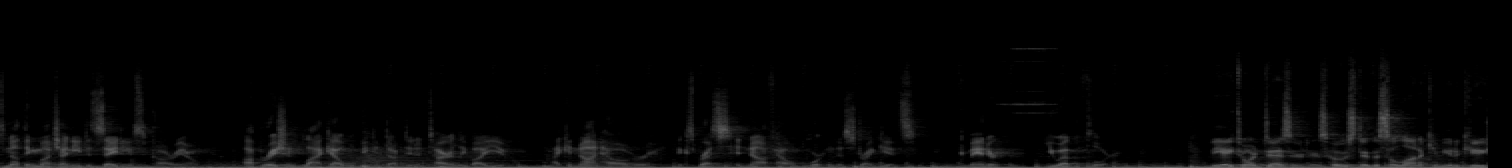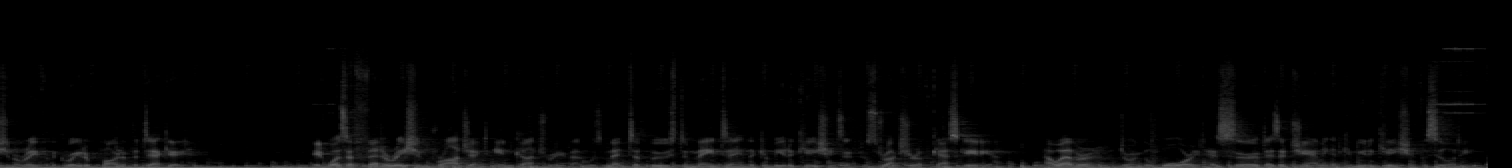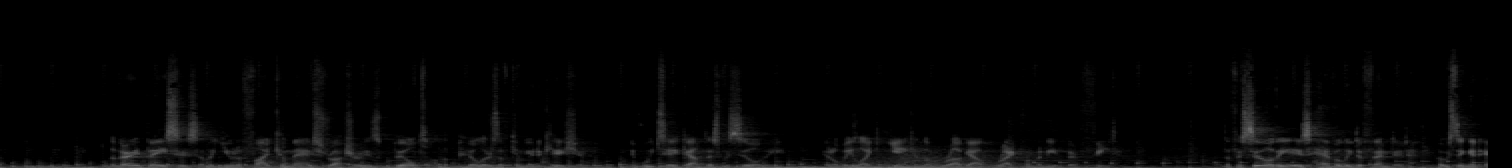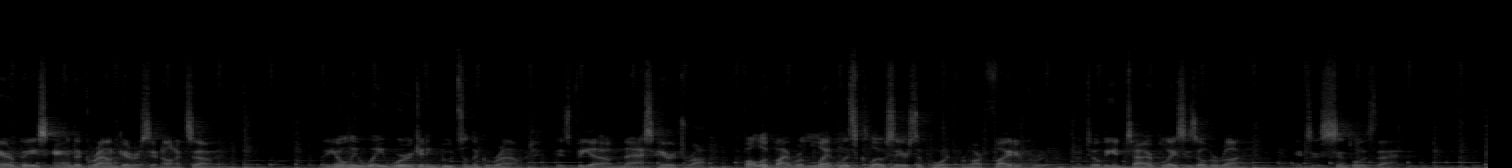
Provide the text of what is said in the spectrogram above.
There's nothing much I need to say to you, Sicario. Operation Blackout will be conducted entirely by you. I cannot, however, express enough how important this strike is. Commander, you have the floor. The Ator Desert has hosted the Solana communication array for the greater part of the decade. It was a Federation project in country that was meant to boost and maintain the communications infrastructure of Cascadia. However, during the war, it has served as a jamming and communication facility. The very basis of a unified command structure is built on the pillars of communication. If we take out this facility, it'll be like yanking the rug out right from beneath their feet. The facility is heavily defended, hosting an airbase and a ground garrison on its own. The only way we're getting boots on the ground is via a mass airdrop, followed by relentless close air support from our fighter group until the entire place is overrun. It's as simple as that.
